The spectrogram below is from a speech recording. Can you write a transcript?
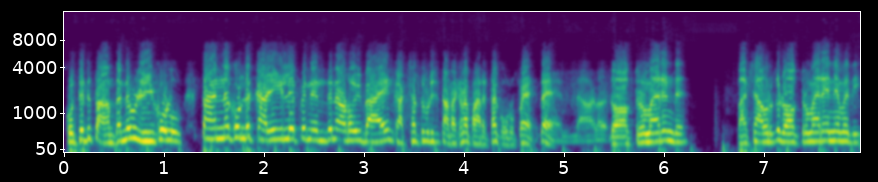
കൊത്തിട്ട് താൻ തന്നെ വിഴുകിക്കോളൂ തന്നെ കൊണ്ട് കഴിയില്ല പിന്നെ എന്തിനാണോ ഈ ബായം കക്ഷത്ത് പിടിച്ച് നടക്കണ പരട്ട കുറുപ്പേ? ഡോക്ടർമാരുണ്ട്. പക്ഷെ അവർക്ക് ഡോക്ടർമാരെ തന്നെ മതി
